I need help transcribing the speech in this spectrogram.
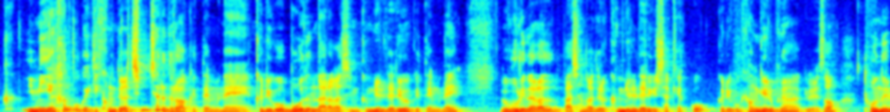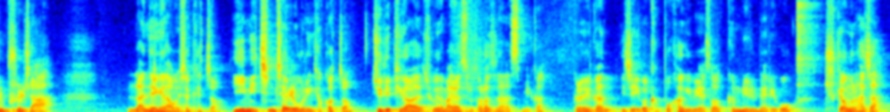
그- 이미 한국의 경제가 침체로 들어갔기 때문에 그리고 모든 나라가 지금 금리를 내리고 있기 때문에 우리나라도 마찬가지로 금리를 내리기 시작했고 그리고 경기를 부양하기 위해서 돈을 풀자 란 얘기가 나오기 시작했죠. 이미 침체를 우린 겪었죠. GDP가 최근에 마이너스로 돌아서지 않았습니까? 그러니까 이제 이걸 극복하기 위해서 금리를 내리고 추경을 하자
